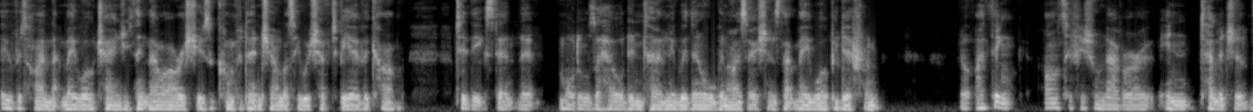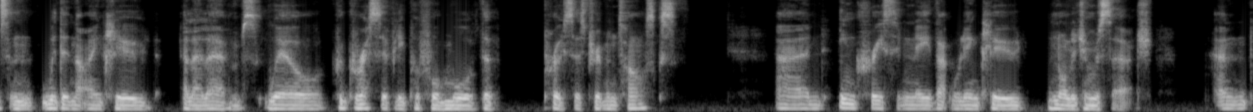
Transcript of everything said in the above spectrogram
Over time, that may well change. I think there are issues of confidentiality which have to be overcome. To the extent that models are held internally within organizations, that may well be different. Look, I think artificial narrow intelligence, and within that I include LLMs, will progressively perform more of the process driven tasks. And increasingly that will include knowledge and research. And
